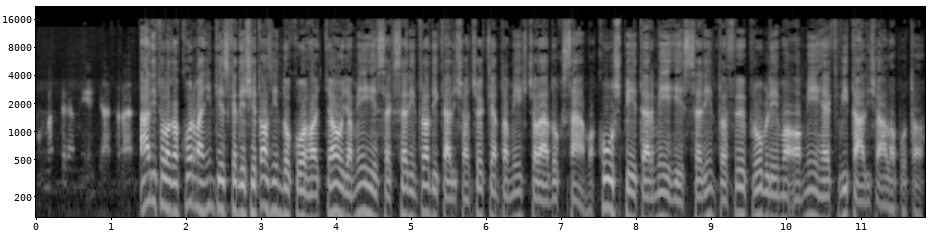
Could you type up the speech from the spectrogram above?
fognak teremni egyáltalán. Állítólag a kormány intézkedését az indokolhatja, hogy a méhészek szerint radikálisan csökkent a méhcsaládok száma. Kós Péter méhész szerint a fő probléma a méhek vitális állapota.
